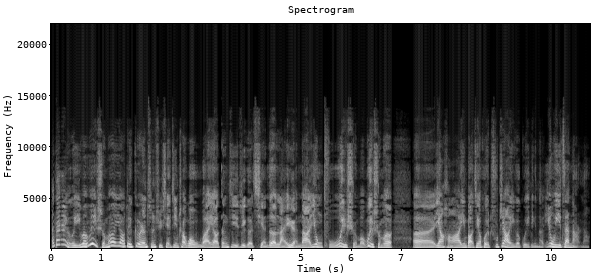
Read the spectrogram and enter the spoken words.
那大家有个疑问，为什么要对个人存取现金超过五万要登记这个钱的来源呐、用途？为什么？为什么？呃，央行啊、银保监会出这样一个规定呢？用意在哪儿呢？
